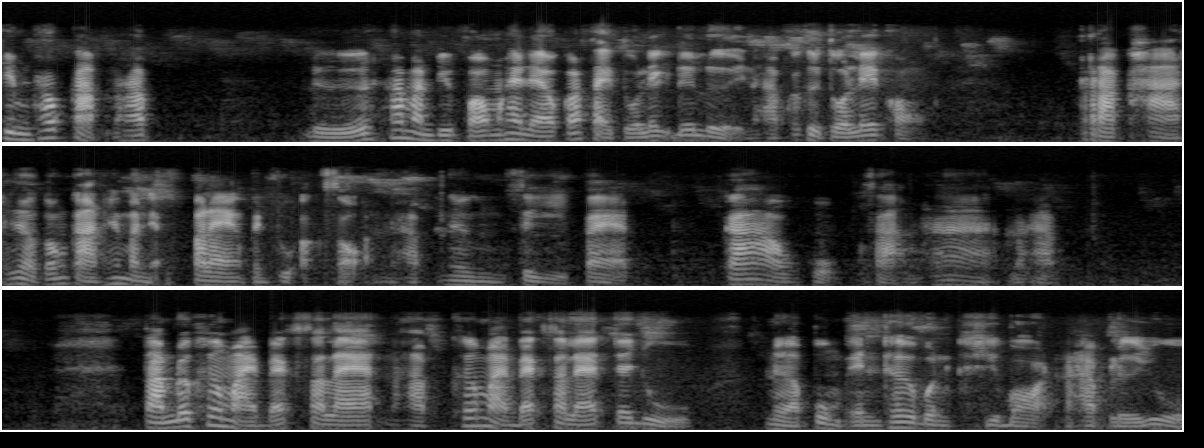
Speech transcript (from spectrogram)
พิมพ์เท่ากับนะครับ หรือถ้ามัน default มาให้แล้วก็ใส่ตัวเลขได้เลยนะครับ ก็คือตัวเลขของราคาที่เราต้องการให้มันเนี่ยแปลงเป็นตัวอักษรนะครับหนึ่งสี่แปดเก้าหกสามห้านะครับ ตามด้วยเครื่องหมาย backslash นะครับ เครื่องหมาย backslash จะอยู่เหนือปุ่ม enter บนคีย์บอร์ดนะครับ หรืออยู่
